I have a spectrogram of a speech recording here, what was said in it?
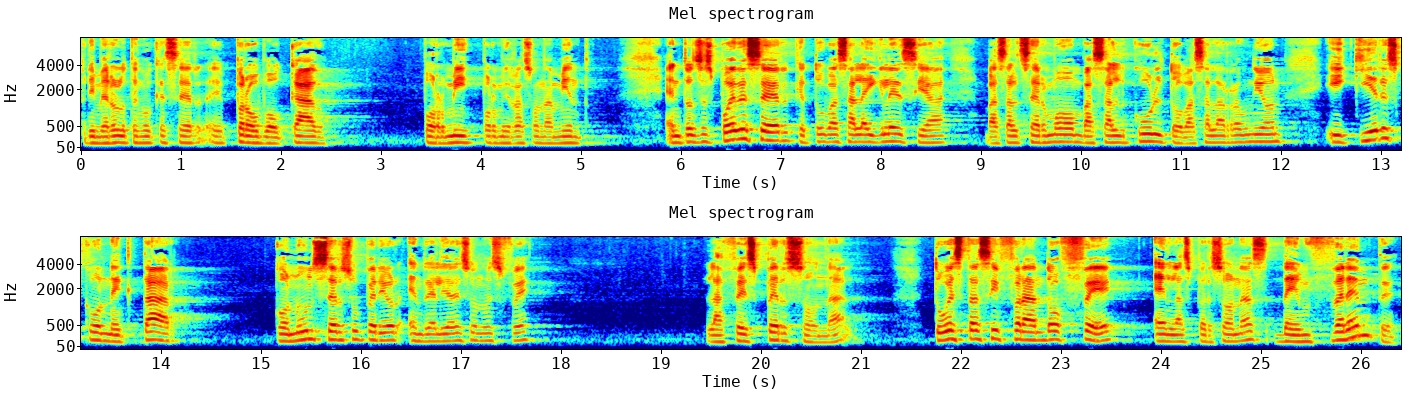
primero lo tengo que hacer eh, provocado por mí, por mi razonamiento. Entonces puede ser que tú vas a la iglesia, vas al sermón, vas al culto, vas a la reunión y quieres conectar con un ser superior, en realidad eso no es fe. La fe es personal. Tú estás cifrando fe en las personas de enfrente,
